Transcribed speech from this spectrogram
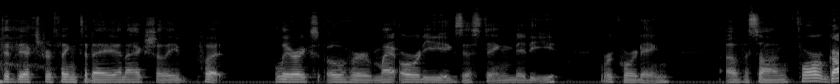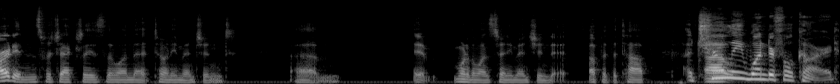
did the extra thing today, and I actually put lyrics over my already existing MIDI recording of a song for Gardens, which actually is the one that Tony mentioned. Um, it, one of the ones Tony mentioned up at the top. A truly uh, wonderful card.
